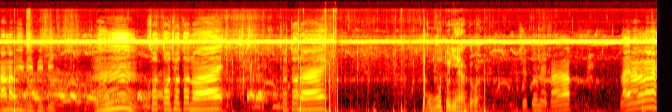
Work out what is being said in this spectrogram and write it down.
มามาพี่พี่พี่พี่เออโชว์ตัวโชว์ตัวหน่อยโชว์ตัวหน่อยโอ้ตัวใหญ่ครับตัวโชว์ตัวหน่อยครับไล่มามามามา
